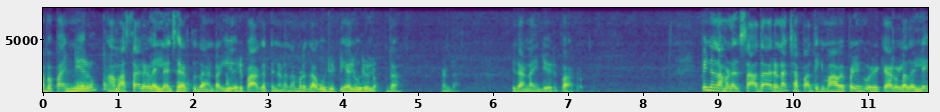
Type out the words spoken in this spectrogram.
അപ്പോൾ പനീറും ആ മസാലകളെല്ലാം ചേർത്തതാണ്ട ഈ ഒരു പാകത്തിനാണ്. നമ്മളിതാ ഉരുട്ടിയാൽ ഉരുളും. ഇതാ കണ്ട? ഇതാണ് അതിന്റെ ഒരു പാകം. പിന്നെ നമ്മൾ സാധാരണ ചപ്പാത്തിക്ക് മാവ് എപ്പോഴും കുഴയ്ക്കാറുള്ളതല്ലേ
